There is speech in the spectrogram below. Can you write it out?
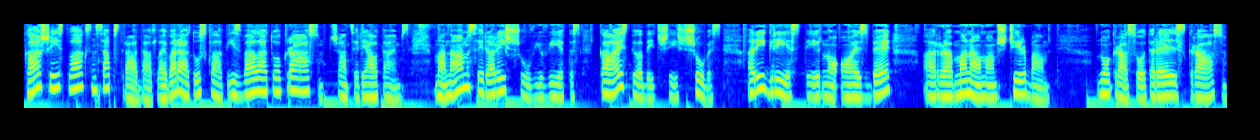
Kā šīs plāksnes apstrādāt, lai varētu uzklāt izvēlēto krāsu? Šāds ir jautājums. Manāmas ir arī šuvju vietas. Kā aizpildīt šīs šuves? Arī griezti ir no OSB ar manāmām šķirbām nokrāsot ar eļļas krāsu.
